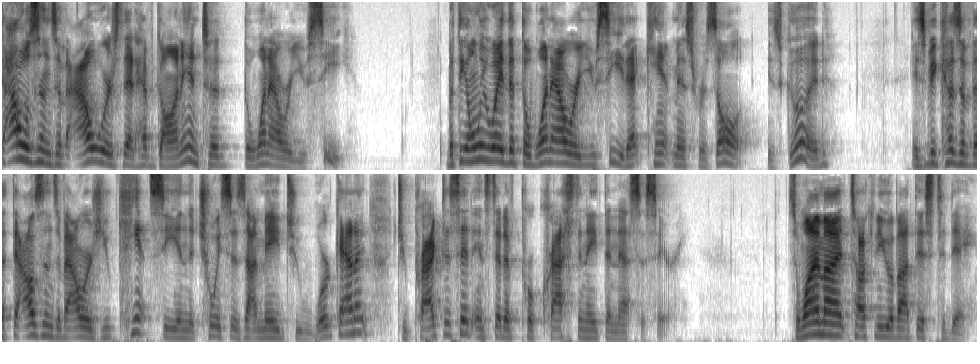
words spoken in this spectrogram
thousands of hours that have gone into the one hour you see. But the only way that the one hour you see that can't miss result is good is because of the thousands of hours you can't see in the choices I made to work at it, to practice it, instead of procrastinate the necessary. So, why am I talking to you about this today?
